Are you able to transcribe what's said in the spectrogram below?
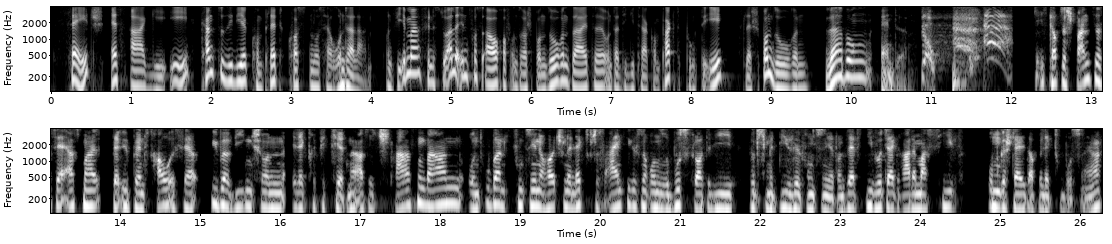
Sage, S-A-G-E, kannst du sie dir komplett kostenlos herunterladen. Und wie immer findest du alle Infos auch auf unserer Sponsorenseite unter digitalkompakt.de slash Sponsoren. Werbung Ende. Ich glaube, das Spannendste ist ja erstmal, der ÖPNV ist ja überwiegend schon elektrifiziert. Ne? Also Straßenbahn und U-Bahn funktionieren ja heute schon elektrisch. Das Einzige ist noch unsere Busflotte, die wirklich mit Diesel funktioniert. Und selbst die wird ja gerade massiv umgestellt auf Elektrobusse. Ja?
